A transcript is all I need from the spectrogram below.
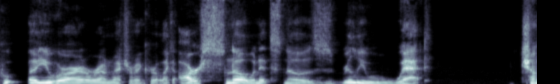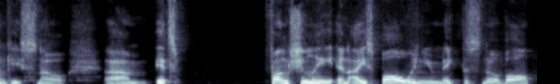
who, uh, you who aren't around Metro Vancouver, like our snow, when it snows, is really wet, chunky snow. Um, it's functionally an ice ball when you make the snowball.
